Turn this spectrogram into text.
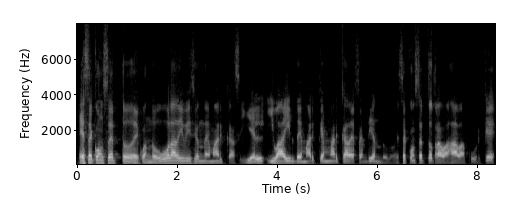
Ese concepto de cuando hubo la división de marcas y él iba a ir de marca en marca defendiéndolo, ese concepto trabajaba. ¿Por qué?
